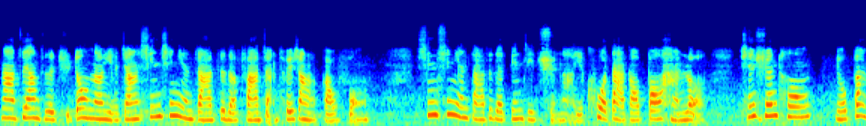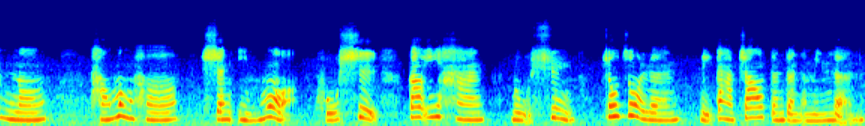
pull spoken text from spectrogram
那这样子的举动呢，也将《新青年》杂志的发展推上了高峰。《新青年》杂志的编辑群啊，也扩大到包含了钱玄同。刘半农、陶孟和、沈尹默、胡适、高一涵、鲁迅、周作人、李大钊等等的名人，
